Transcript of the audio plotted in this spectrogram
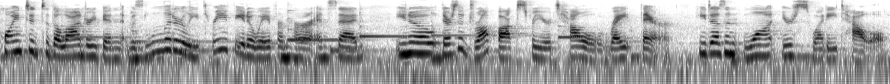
pointed to the laundry bin that was literally three feet away from her and said, You know, there's a drop box for your towel right there. He doesn't want your sweaty towel.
